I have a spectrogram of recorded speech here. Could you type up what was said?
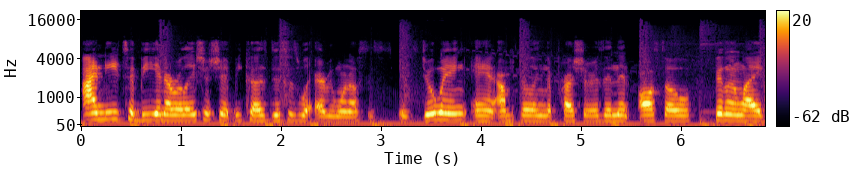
I need to be in a relationship because this is what everyone else is, is doing, and I'm feeling the pressures. And then also feeling like,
